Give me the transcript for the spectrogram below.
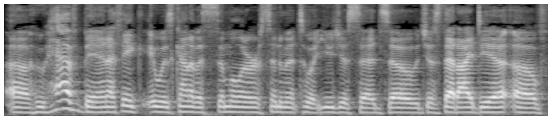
Uh, who have been, I think it was kind of a similar sentiment to what you just said. So, just that idea of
